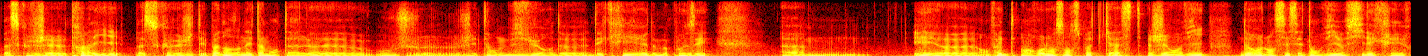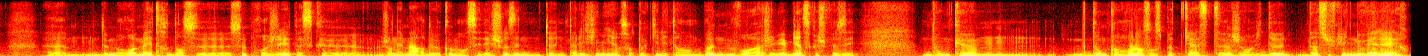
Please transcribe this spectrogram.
parce que je travaillais, parce que j'étais pas dans un état mental euh, où j'étais en mesure d'écrire et de me poser. Euh, et en fait, en relançant ce podcast, j'ai envie de relancer cette envie aussi d'écrire, de me remettre dans ce, projet parce que j'en ai marre de commencer des choses et de ne pas les finir, surtout qu'il était en bonne voie, j'aimais bien ce que je faisais. Donc, donc en relançant ce podcast, j'ai envie d'insuffler une nouvelle ère.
